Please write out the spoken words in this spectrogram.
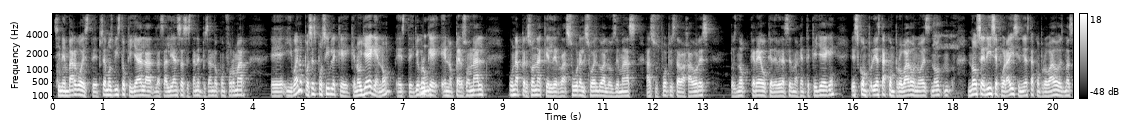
Sin embargo, este, pues hemos visto que ya las alianzas se están empezando a conformar. Eh, y bueno, pues es posible que, no llegue, ¿no? Este, yo creo que en lo personal, una persona que le rasura el sueldo a los demás, a sus propios trabajadores, pues no creo que debería ser una gente que llegue. Es ya está comprobado, no es, no, no se dice por ahí, sino ya está comprobado. Es más,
